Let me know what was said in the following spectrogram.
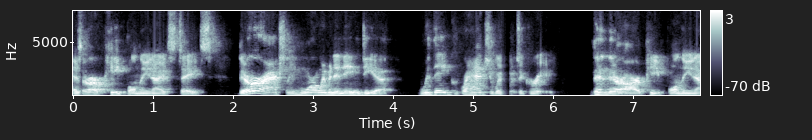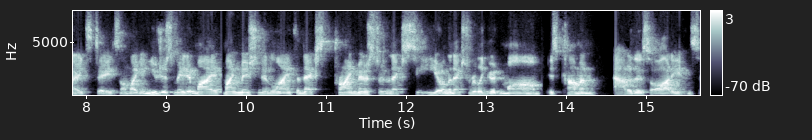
as there are people in the United States. There are actually more women in India with a graduate degree than there are people in the United States. I'm like, and you just made it my my mission in life. The next prime minister, the next CEO, and the next really good mom is coming out of this audience.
